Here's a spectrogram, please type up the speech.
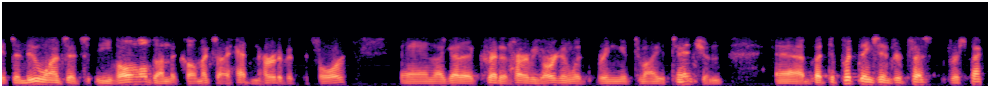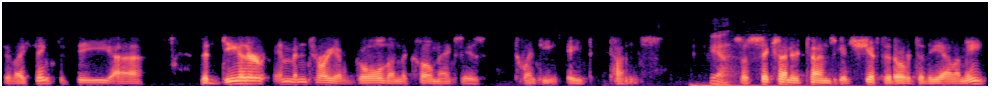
it's a nuance that's evolved on the COMEX. I hadn't heard of it before, and I got to credit Harvey Organ with bringing it to my attention. Uh, but to put things in perspective, I think that the uh, the dealer inventory of gold on the COMEX is 28 tons. Yeah. So 600 tons get shifted over to the LME,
